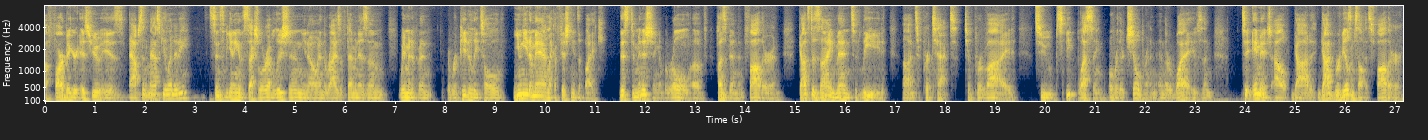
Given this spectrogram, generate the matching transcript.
a far bigger issue is absent masculinity. Since the beginning of the sexual revolution, you know, and the rise of feminism, women have been repeatedly told, you need a man like a fish needs a bike. This diminishing of the role of husband and father. And God's designed men to lead, uh, to protect, to provide, to speak blessing over their children and their wives. And to image out God. God reveals himself as Father.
